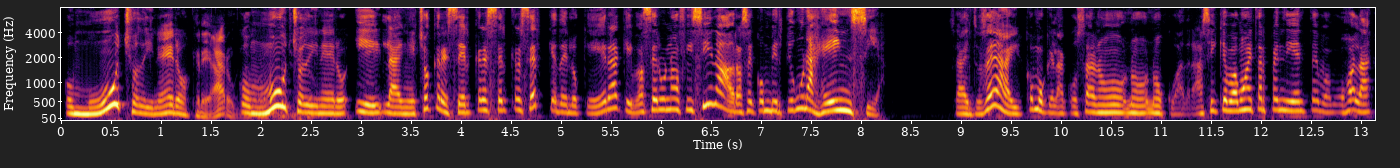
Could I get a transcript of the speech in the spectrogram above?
con mucho dinero, Crearon. con mucho dinero y la han hecho crecer, crecer, crecer, que de lo que era que iba a ser una oficina, ahora se convirtió en una agencia. O sea, entonces ahí como que la cosa no, no, no cuadra. Así que vamos a estar pendientes, vamos, ojalá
